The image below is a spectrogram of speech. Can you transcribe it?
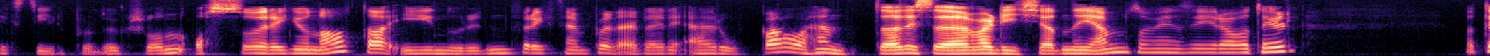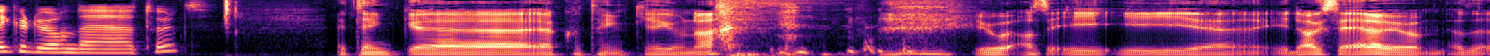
tekstilproduksjonen også regionalt, da, i Norden f.eks., eller i Europa, og hente disse verdikjedene hjem, som vi sier av og til. Hva tenker du om det, Tord? Jeg tenker, ja, Hva tenker jeg om det? jo, altså i, i, i dag så er det jo altså,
